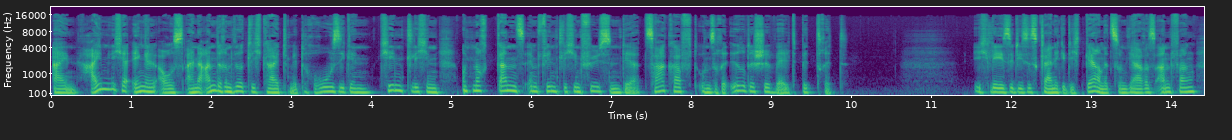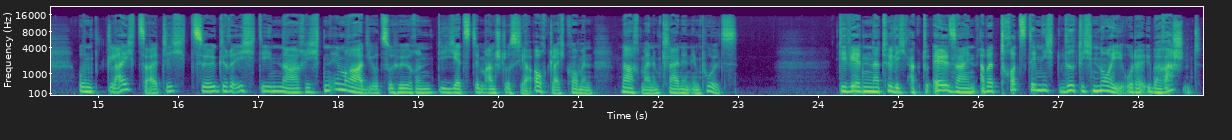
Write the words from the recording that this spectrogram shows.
Ein heimlicher Engel aus einer anderen Wirklichkeit mit rosigen, kindlichen und noch ganz empfindlichen Füßen, der zaghaft unsere irdische Welt betritt. Ich lese dieses kleine Gedicht gerne zum Jahresanfang und gleichzeitig zögere ich, die Nachrichten im Radio zu hören, die jetzt im Anschluss ja auch gleich kommen, nach meinem kleinen Impuls. Die werden natürlich aktuell sein, aber trotzdem nicht wirklich neu oder überraschend.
